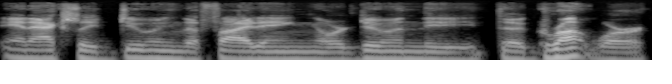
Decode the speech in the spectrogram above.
and actually doing the fighting or doing the the grunt work.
